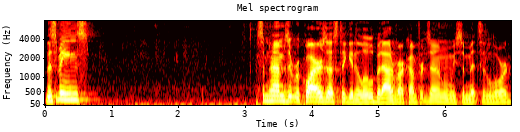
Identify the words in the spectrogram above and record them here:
This means Sometimes it requires us to get a little bit out of our comfort zone when we submit to the Lord.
